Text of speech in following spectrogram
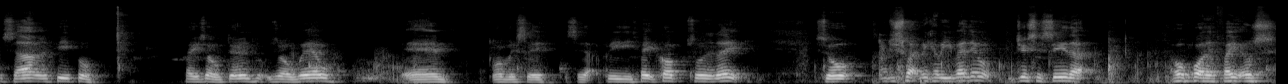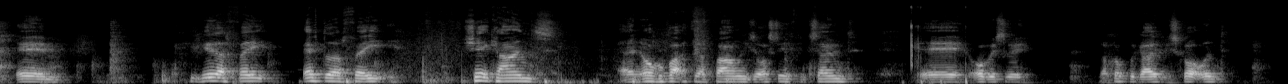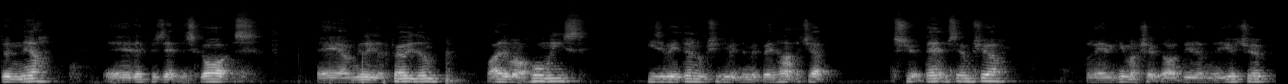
What's happening, people? How's all doing? Hope all well. Um, obviously, it's a 3D Fight Club the night. So, I'm just trying to make a wee video just to say that I hope all the fighters um, hear their fight, after their fight, shake hands, and all go back to their families all safe and sound. Uh, obviously, a couple of guys from Scotland down there uh, representing the Scots. Uh, I'm really, really proud of them. One of my homies, he's away doing, I'm sure he went down with Ben Hatchett, Stuart Dempsey, I'm sure. Uh, we gave him a shout the other day on the YouTube.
